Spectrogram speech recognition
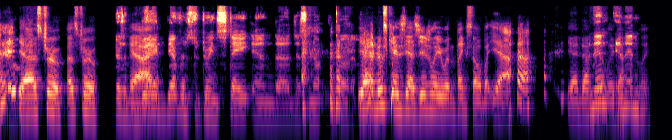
yeah, that's true. That's true. There's a yeah, big I, difference between state and uh, just North Dakota. yeah, in this case, yes. Usually you wouldn't think so, but yeah, yeah, definitely, and then, definitely. And then,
